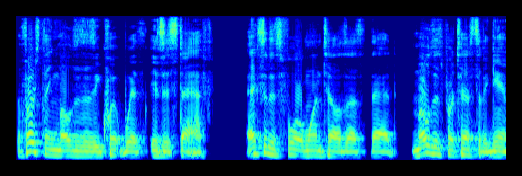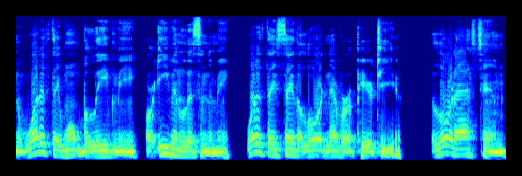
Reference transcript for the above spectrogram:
The first thing Moses is equipped with is his staff. Exodus 4 1 tells us that Moses protested again, What if they won't believe me or even listen to me? What if they say the Lord never appeared to you? The Lord asked him,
